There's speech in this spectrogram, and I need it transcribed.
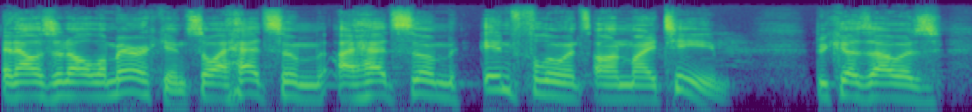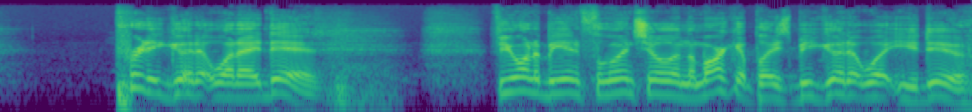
and I was an All-American. So I had some I had some influence on my team because I was pretty good at what I did. If you want to be influential in the marketplace, be good at what you do.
